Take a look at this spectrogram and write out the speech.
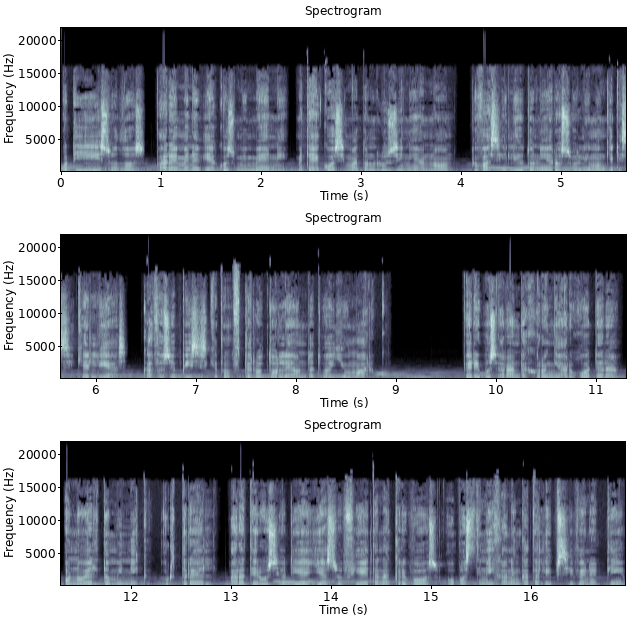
ότι η είσοδος παρέμενε διακοσμημένη με τα εκόσημα των Λουζινιανών, του Βασιλείου των Ιεροσολύμων και της Σικελίας, καθώς επίσης και τον φτερωτό λέοντα του Αγίου Μάρκου. Περίπου 40 χρόνια αργότερα, ο Νοέλ Ντομινίκ Ουρτρέλ παρατηρούσε ότι η Αγία Σοφία ήταν ακριβώς όπως την είχαν εγκαταλείψει οι Βενετοί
